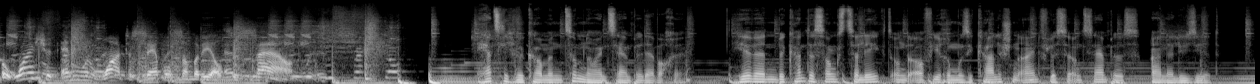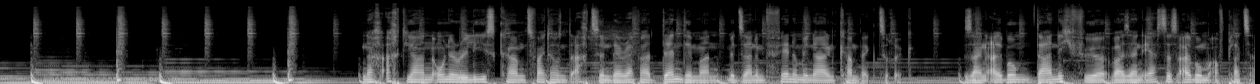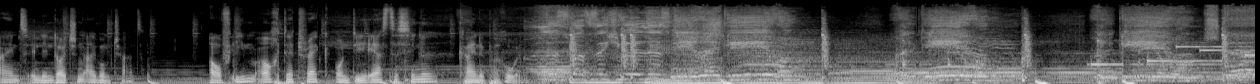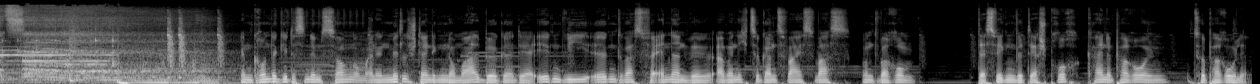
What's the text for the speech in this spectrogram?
But why should anyone want to sample somebody else's sound? Herzlich willkommen zum neuen Sample der Woche. Hier werden bekannte Songs zerlegt und auf ihre musikalischen Einflüsse und Samples analysiert. Nach acht Jahren ohne Release kam 2018 der Rapper Dendemann mit seinem phänomenalen Comeback zurück. Sein Album Da nicht für war sein erstes Album auf Platz 1 in den deutschen Albumcharts. Auf ihm auch der Track und die erste Single Keine Parolen. Alles, was ich will, ist die Regierung. Regierung. Regierung stürzen. Im Grunde geht es in dem Song um einen mittelständigen Normalbürger, der irgendwie irgendwas verändern will, aber nicht so ganz weiß was und warum. Deswegen wird der Spruch Keine Parolen zur Parole.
